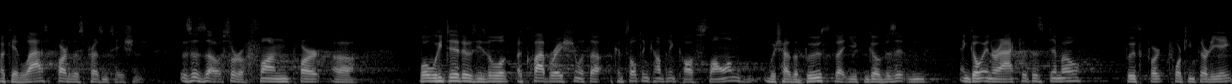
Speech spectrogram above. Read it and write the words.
Okay, last part of this presentation. This is a sort of fun part. Uh, what we did was we did a, collaboration with a, a, consulting company called Slalom, which has a booth that you can go visit and, and go interact with this demo, booth 1438.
